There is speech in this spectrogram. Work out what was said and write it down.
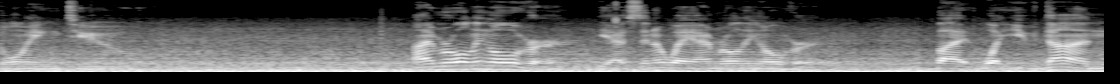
going to. I'm rolling over. Yes, in a way, I'm rolling over. But what you've done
